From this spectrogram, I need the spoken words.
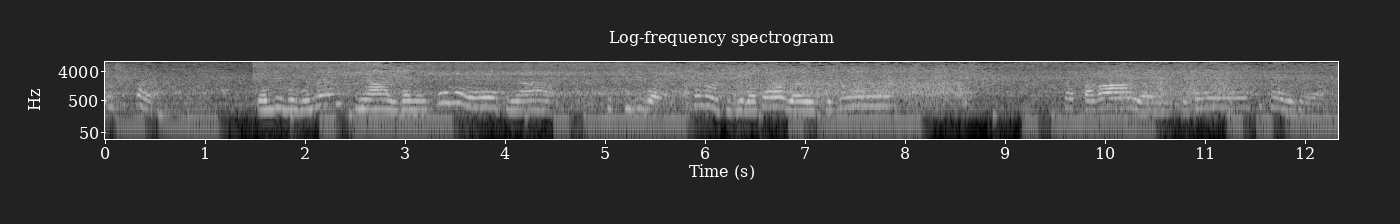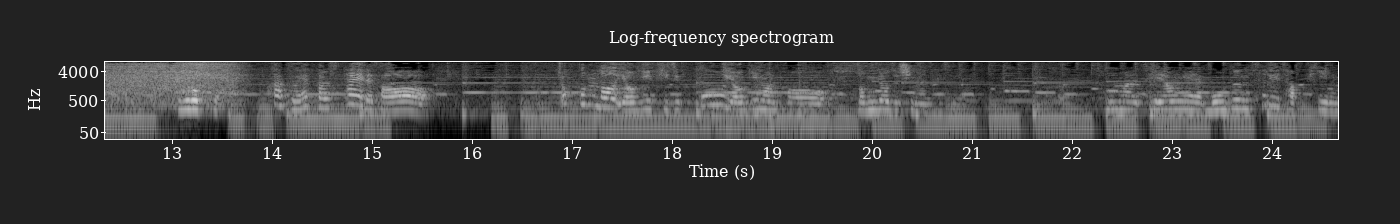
또 식혀요. 여기 부분은 그냥 이거는 손으로 그냥 뒤집어요. 손으로 뒤집어서 열 주고 식혔다가 열 주고 식혀주세요. 이렇게 아까 그 했던 스타일에서 조금 더 여기 뒤집고 여기만 더 넘겨주시면 되세요. 정말 제형의 모든 틀이 잡힌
